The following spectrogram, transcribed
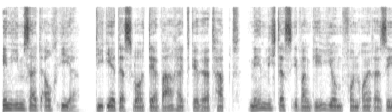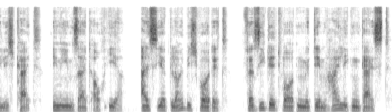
In ihm seid auch ihr, die ihr das Wort der Wahrheit gehört habt, nämlich das Evangelium von eurer Seligkeit, in ihm seid auch ihr, als ihr gläubig wurdet, versiegelt worden mit dem Heiligen Geist,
